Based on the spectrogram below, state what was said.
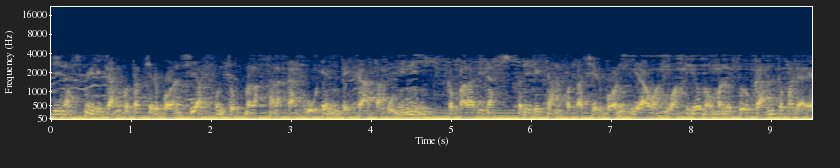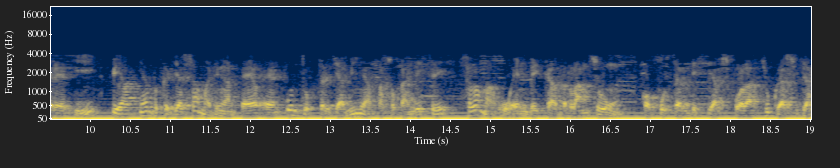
Dinas Pendidikan Kota Cirebon siap untuk melaksanakan UNBK tahun ini. Kepala Dinas Pendidikan Kota Cirebon Irawan Wahyono menuturkan kepada RRI pihaknya bekerja sama dengan PLN untuk terjaminnya pasokan listrik selama UNBK berlangsung. Komputer di setiap sekolah juga sudah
